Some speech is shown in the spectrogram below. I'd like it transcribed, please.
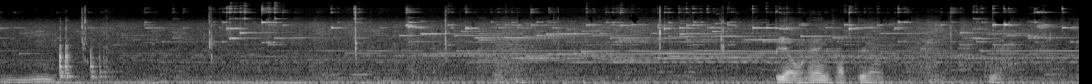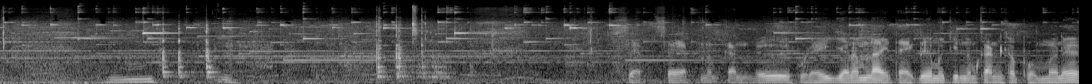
อืม เปรี้ยวแห้งครับพี่น้องนี่อืมแสบแสบน้ำกันเด้อผู้ใดอย่าน้ำลายแตกเด้อมากินน้ำกันครับผมมาเด้อ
